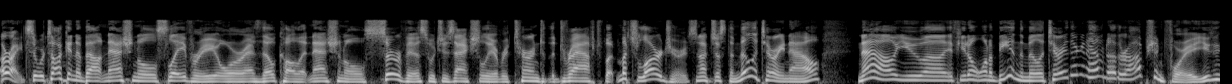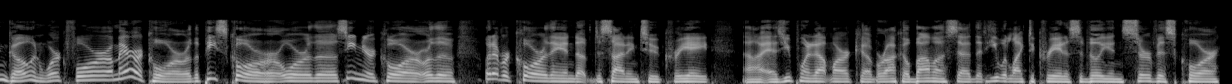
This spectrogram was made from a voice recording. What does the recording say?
All right, so we're talking about national slavery, or as they'll call it, national service, which is actually a return to the draft, but much larger. It's not just the military now. Now, you, uh, if you don't want to be in the military, they're going to have another option for you. You can go and work for AmeriCorps or the Peace Corps or the Senior Corps or the whatever corps they end up deciding to create. Uh, as you pointed out, Mark, uh, Barack Obama said that he would like to create a civilian service corps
